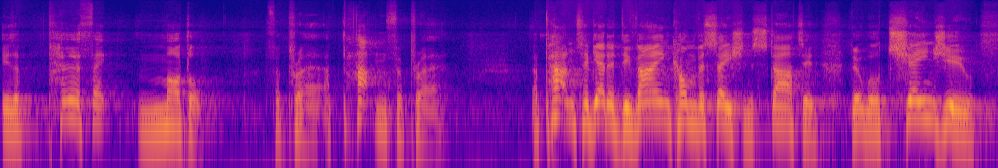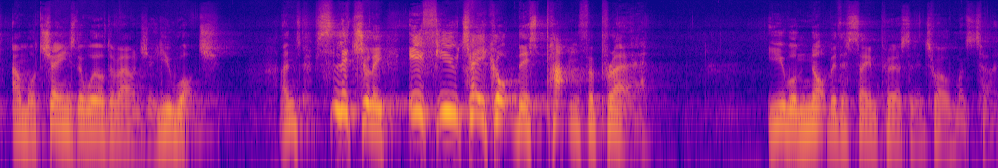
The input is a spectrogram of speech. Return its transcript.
is a perfect model for prayer, a pattern for prayer, a pattern to get a divine conversation started that will change you and will change the world around you. You watch. And literally, if you take up this pattern for prayer, you will not be the same person in 12 months' time.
